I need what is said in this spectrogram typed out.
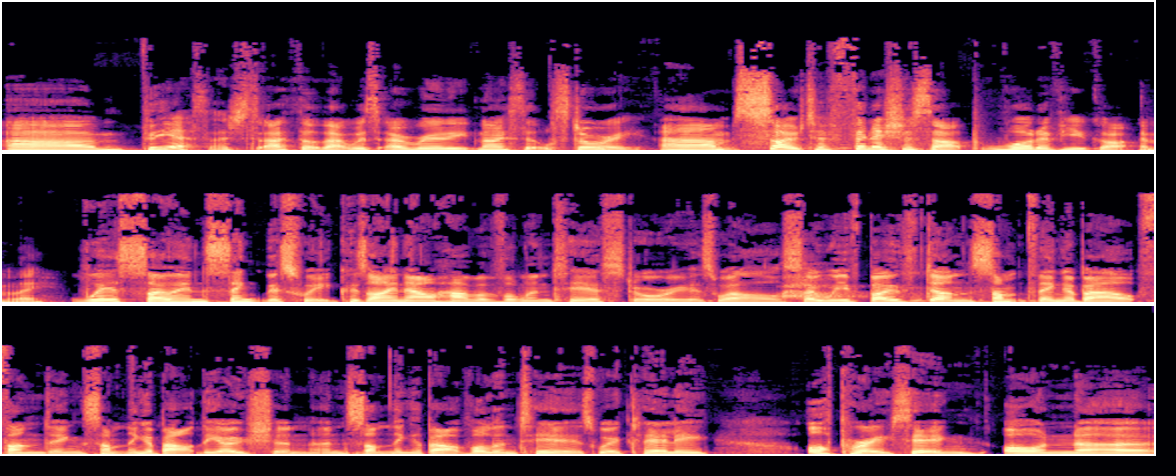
Um, but yes, I just I thought that was a really nice little story. Um, so to finish us up, what have you got, Emily? We're so in sync this week because I now have a volunteer story as well. So we've both done something about funding, something about the ocean, and something about volunteers. We're clearly operating on uh,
